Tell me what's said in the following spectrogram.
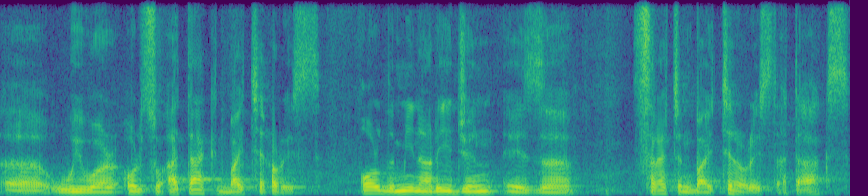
uh, we were also attacked by terrorists. All the MENA region is uh, threatened by terrorist attacks.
